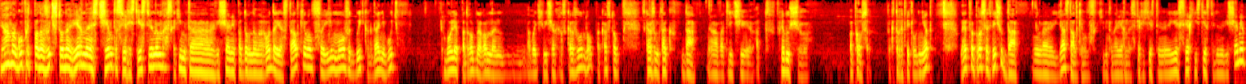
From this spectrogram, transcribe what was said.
я могу предположить, что, наверное, с чем-то сверхъестественным, с какими-то вещами подобного рода я сталкивался, и, может быть, когда-нибудь более подробно вам об этих вещах расскажу, но пока что, скажем так, да, а в отличие от предыдущего вопроса, на который ответил нет, на этот вопрос я отвечу да. Я сталкивался с какими-то, наверное, сверхъестественными, сверхъестественными вещами,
